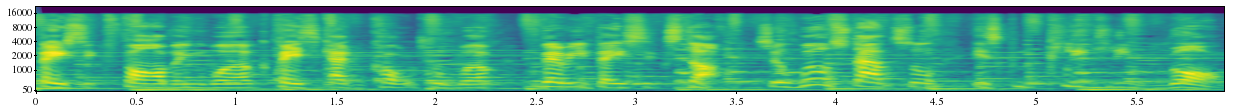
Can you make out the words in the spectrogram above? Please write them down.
basic farming work, basic agricultural work, very basic stuff. So Will Stancil is completely wrong.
